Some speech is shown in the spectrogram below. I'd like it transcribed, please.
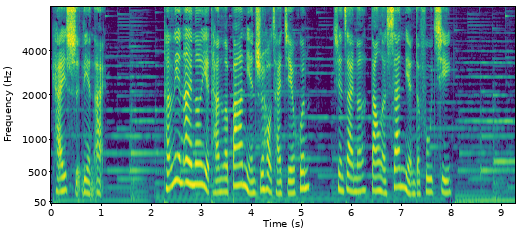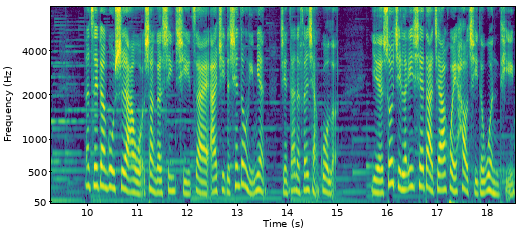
开始恋爱。谈恋爱呢，也谈了八年之后才结婚，现在呢，当了三年的夫妻。那这段故事啊，我上个星期在 IG 的限动里面简单的分享过了，也收集了一些大家会好奇的问题。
